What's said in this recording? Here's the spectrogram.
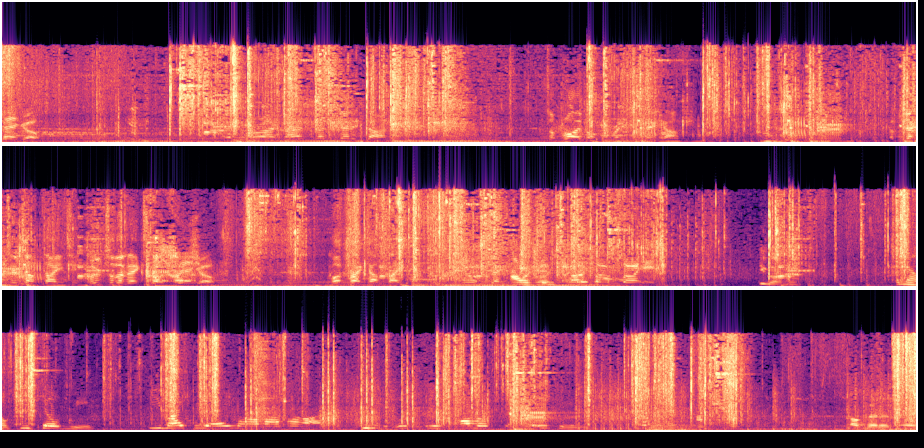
Tango. Alright, lads, let's get it done. Supply box ready to pick up. Objectives updated. Move to the next location. Contract updated. New objective. I've been location. You got me. No, he killed me. He might be a mod. He is, is almost 18. I'm dead as hell,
